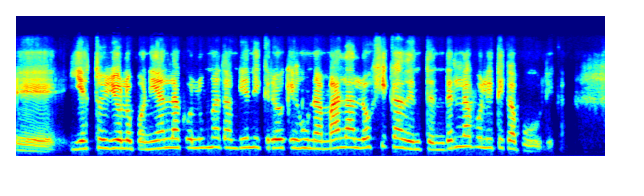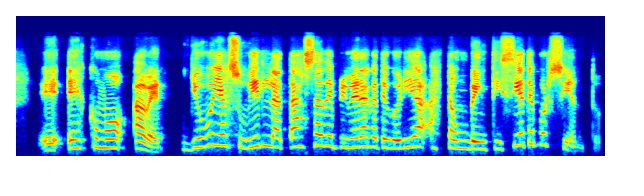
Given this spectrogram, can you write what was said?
Eh, y esto yo lo ponía en la columna también y creo que es una mala lógica de entender la política pública. Eh, es como, a ver, yo voy a subir la tasa de primera categoría hasta un 27%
